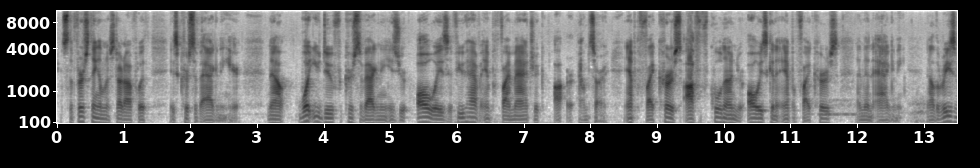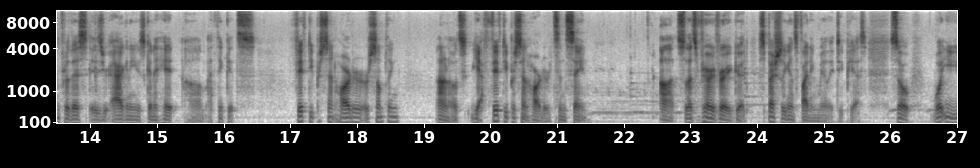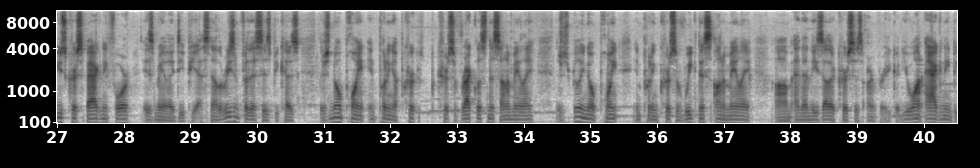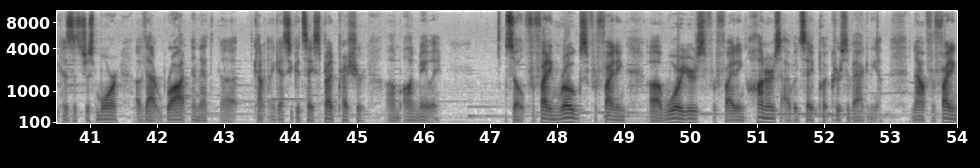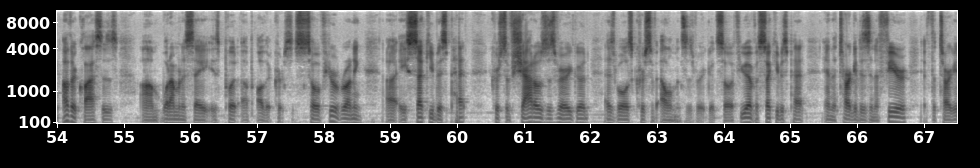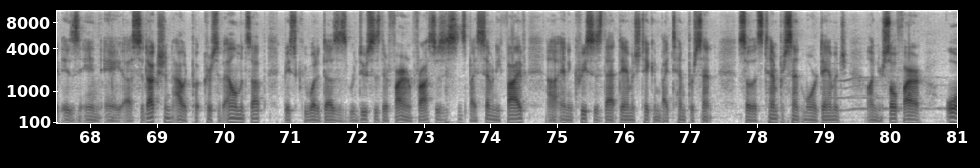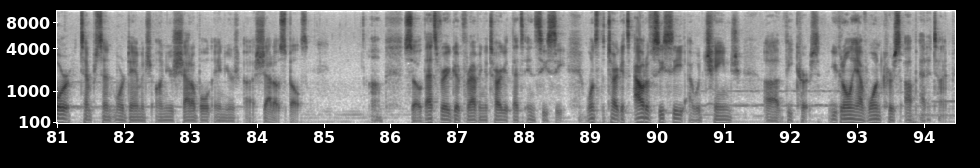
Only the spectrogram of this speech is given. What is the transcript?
So the first thing I'm going to start off with is Curse of Agony here. Now, what you do for Curse of Agony is you're always, if you have Amplify Magic, uh, or, I'm sorry, Amplify Curse off of cooldown, you're always going to Amplify Curse and then Agony. Now, the reason for this is your Agony is going to hit, um, I think it's 50% harder or something. I don't know, it's, yeah, 50% harder. It's insane. Uh, so that's very, very good, especially against fighting melee DPS. So what you use Curse of Agony for is melee DPS. Now the reason for this is because there's no point in putting up Curse of Recklessness on a melee. There's really no point in putting Curse of Weakness on a melee. Um, and then these other curses aren't very good. You want Agony because it's just more of that rot and that uh, kind of, I guess you could say, spread pressure um, on melee. So for fighting rogues, for fighting uh, warriors, for fighting hunters, I would say put Curse of Agony up. Now for fighting other classes, um, what I'm going to say is put up other curses. So if you're running uh, a succubus pet, Curse of Shadows is very good, as well as Curse of Elements is very good. So if you have a Succubus pet and the target is in a Fear, if the target is in a, a Seduction, I would put Curse of Elements up. Basically what it does is reduces their Fire and Frost resistance by 75 uh, and increases that damage taken by 10%. So that's 10% more damage on your Soulfire or 10% more damage on your Shadow Bolt and your uh, Shadow spells. Um, so that's very good for having a target that's in CC. Once the target's out of CC, I would change uh, the curse. You can only have one curse up at a time.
